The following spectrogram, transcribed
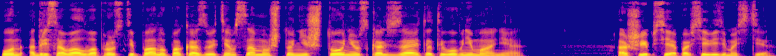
Он адресовал вопрос Степану, показывая тем самым, что ничто не ускользает от его внимания. Ошибся по всей видимости.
